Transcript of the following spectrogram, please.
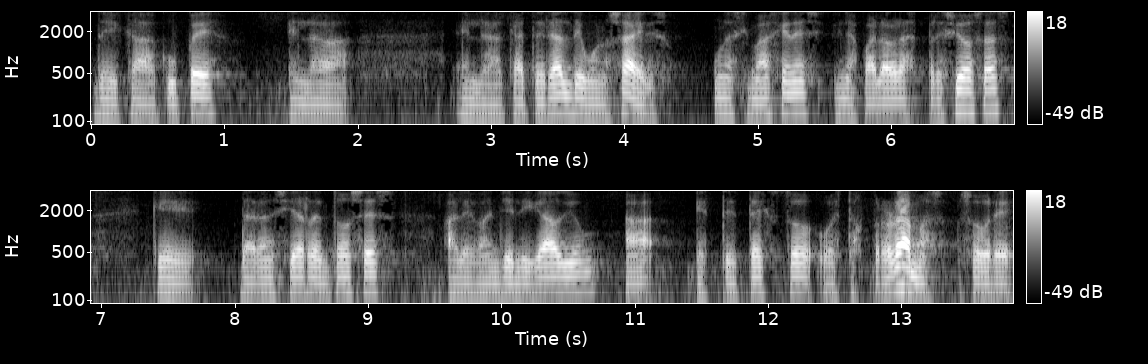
de Caacupé en la Catedral de Buenos Aires. Unas imágenes y unas palabras preciosas que darán cierre entonces al Evangelii Gaudium, a este texto o estos programas sobre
